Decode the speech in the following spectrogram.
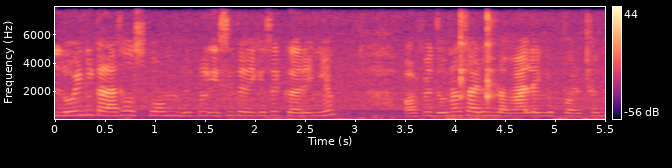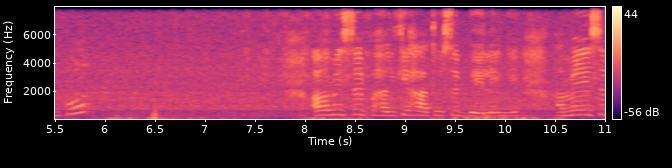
लोई निकाला था, उसको हम बिल्कुल इसी तरीके से करेंगे और फिर दोनों साइड हम लगा लेंगे परथन को। अब हम इसे हल्के हाथों से बेलेंगे। हमें इसे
